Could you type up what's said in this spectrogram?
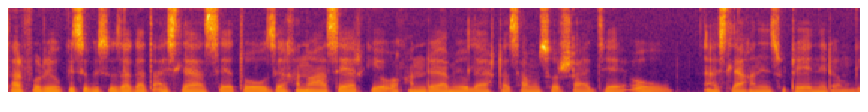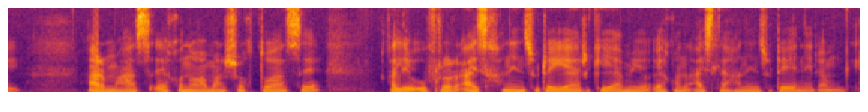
তারপরেও কিছু কিছু জায়গাতে আইসলা আছে, তো যেখানেও আছে আর কি ওখানে আমি ওলা একটা চামচের সাহায্যে ও আইসলা খানি ছুটিয়ে নিলামগি আর মাছ এখনও আমার শক্ত আছে, খালি উফরর আইস খানিন ছুটাইয়া আর কি আমি এখন আইসলা খানিন ছুটাইয়া নিলামগি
